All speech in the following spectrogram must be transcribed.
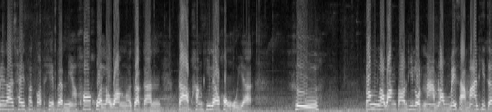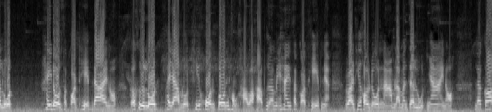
เวลาใช้สกอตเทปแบบนี้ข้อควรระวังเนาะจากการกราฟครั้งที่แล้วของอุ๋ยอะคือ ต้องระวังตอนที่ลดน้ำเราไม่สามารถที่จะลดให้โดนสกอตเทปได้เนาะก็คือลดพยายามลดที่โคนต้นของเขาอะค่ะ เพื่อไม่ให้สกอตเทปเนี่ยเวลาที่เขาโดนน้ำแล้วมันจะหลุดง่ายเนาะแล้วก็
